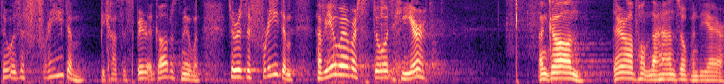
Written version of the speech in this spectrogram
There was a freedom because the Spirit of God was moving. There is a freedom. Have you ever stood here and gone, they're all putting their hands up in the air?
